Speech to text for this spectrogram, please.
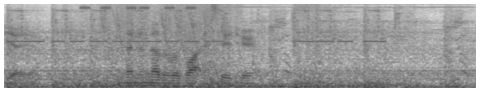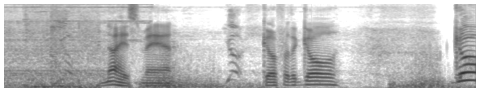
Yeah, yeah. And then another Robotnik stage here. Nice, man. Go for the goal. Goal!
